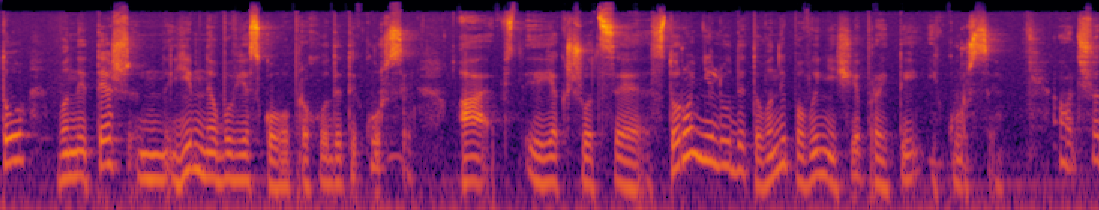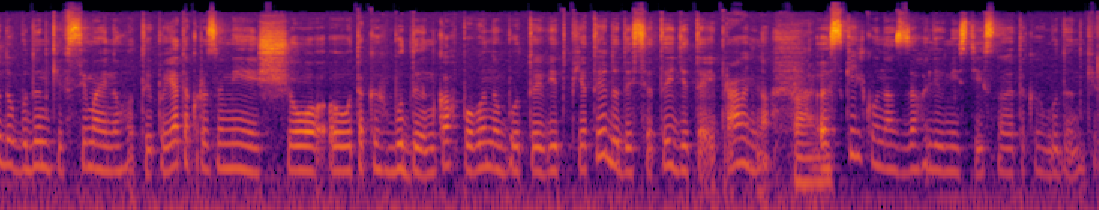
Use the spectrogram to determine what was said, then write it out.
то вони теж їм не обов'язково проходити курси. А е, якщо це сторонні люди, то вони повинні ще пройти і курси. От щодо будинків сімейного типу, я так розумію, що е, у таких будинках повинно бути від 5 до 10 дітей, правильно? Правильно. Е, Скільки у нас взагалі в місті існує таких будинків?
